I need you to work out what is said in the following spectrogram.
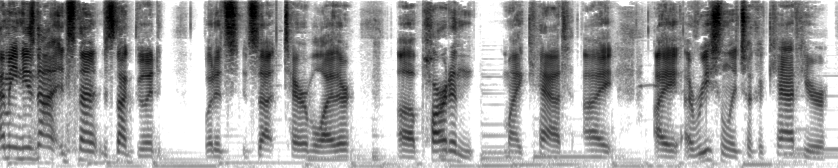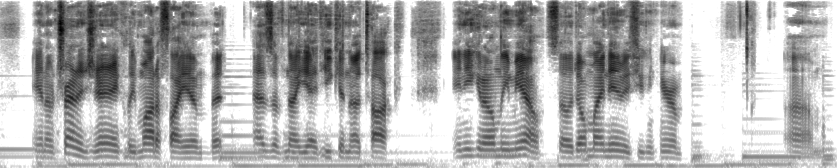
I mean, he's not. It's not. It's not good, but it's it's not terrible either. Uh, pardon my cat. I, I I recently took a cat here, and I'm trying to genetically modify him, but as of not yet, he cannot talk, and he can only meow. So don't mind him if you can hear him. Um.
